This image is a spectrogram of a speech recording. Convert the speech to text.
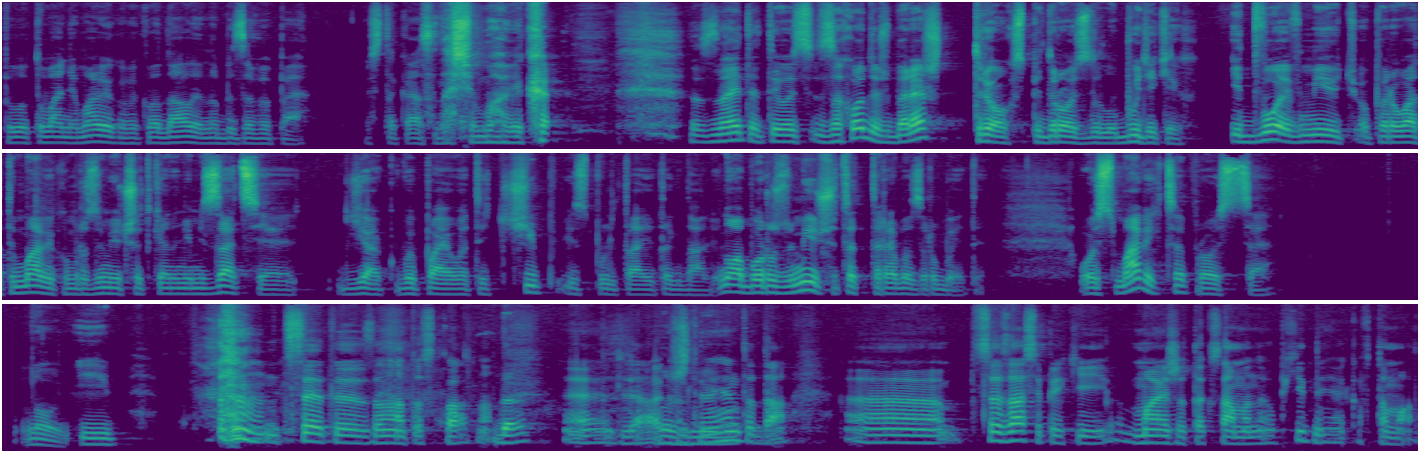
пілотування Мавіка викладали на БЗВП. Ось така задача Мавіка. Знаєте, ти ось заходиш, береш трьох з підрозділу будь-яких, і двоє вміють оперувати Мавіком, розуміють, що таке анонімізація, як випаювати чіп із пульта і так далі. Ну або розуміють, що це треба зробити. Ось Мавік це про ось це. Ну і Це занадто складно да. е, для Можливо. контингенту. Да. Е, Це засіб, який майже так само необхідний, як автомат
